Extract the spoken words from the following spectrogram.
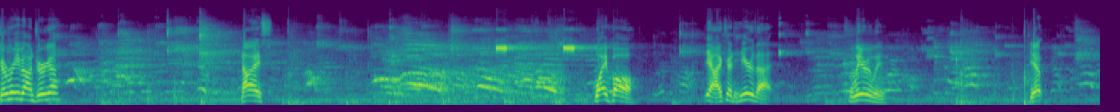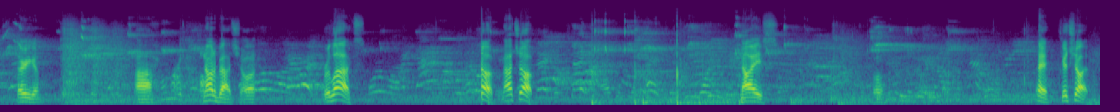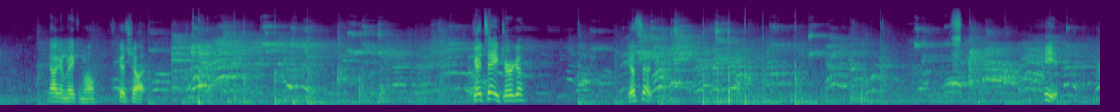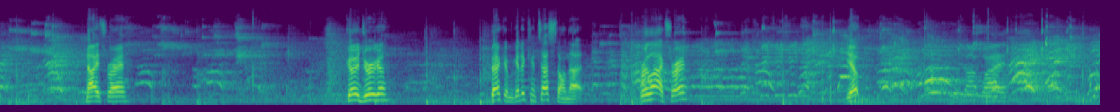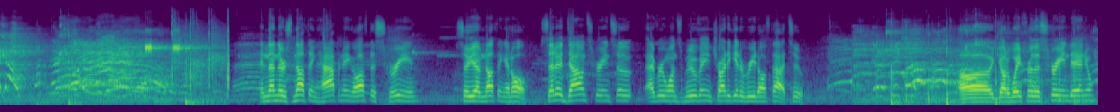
Good rebound, Druga. Nice. White ball. Yeah, I could hear that. Clearly. Yep. There you go. Ah, not a bad shot. Relax. Up, match up. Nice. Oh. Hey, good shot. Not gonna make him all. Good shot. Good take, Durga. Go set. Feet. Nice, Ray. Good, Druga. Beckham, get a contest on that. Relax, Ray. Yep. Shot wide. And then there's nothing happening off the screen, so you have nothing at all. Set a down screen so everyone's moving. Try to get a read off that too. Uh, you gotta wait for the screen, Daniel.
